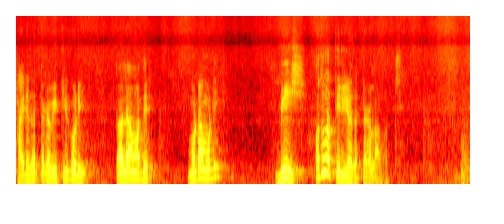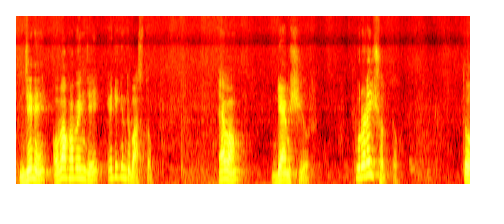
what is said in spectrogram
ষাট হাজার টাকা বিক্রি করি, তাহলে আমাদের মোটামুটি বিশ অথবা তিরিশ হাজার টাকা লাভ হচ্ছে। জেনে অবাক হবেন যে এটি কিন্তু বাস্তব এবং ড্যাম শিওর পুরোটাই সত্য। তো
